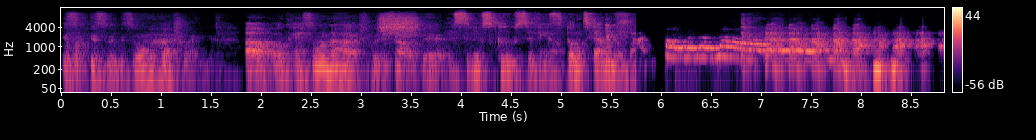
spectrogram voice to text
it's it's it's on the hush right now. Oh, okay. It's on the hush, but it's out there. It's an exclusive, y'all. Don't tell nobody.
